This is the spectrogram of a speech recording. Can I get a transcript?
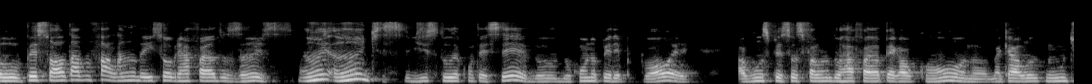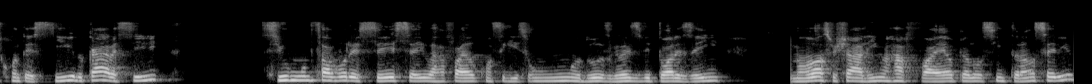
o pessoal tava falando aí sobre Rafael dos Anjos an antes disso tudo acontecer, do, do Conor perder pro Poirier, algumas pessoas falando do Rafael pegar o Conor, naquela luta tinha acontecido. Cara, se se o mundo favorecesse aí o Rafael conseguisse uma ou duas grandes vitórias aí, nossa, o Charlinho, Rafael pelo cinturão seria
